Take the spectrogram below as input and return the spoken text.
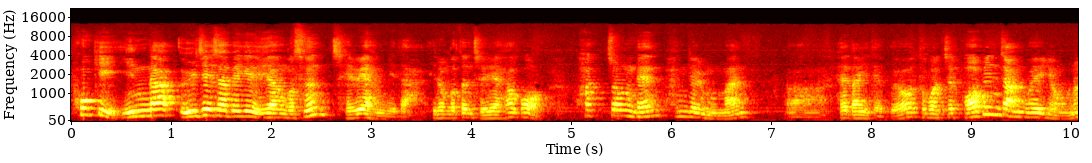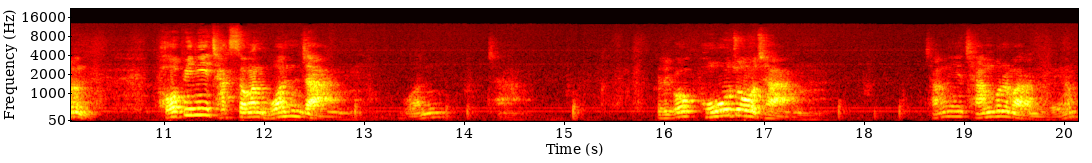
포기, 인나, 의제 자백에 의한 것은 제외합니다. 이런 것들은 제외하고 확정된 판결문만 어, 해당이 되고요. 두 번째 법인 장부의 경우는 법인이 작성한 원장, 원 그리고 보조장. 장이 장부를 말하는 거예요.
